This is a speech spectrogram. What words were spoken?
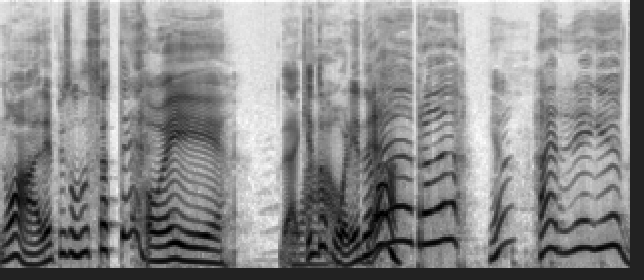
Nå er det episode 70. Oi! Det er ikke dårlig, det, da. Det er bra, det. da. Ja. Herregud.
